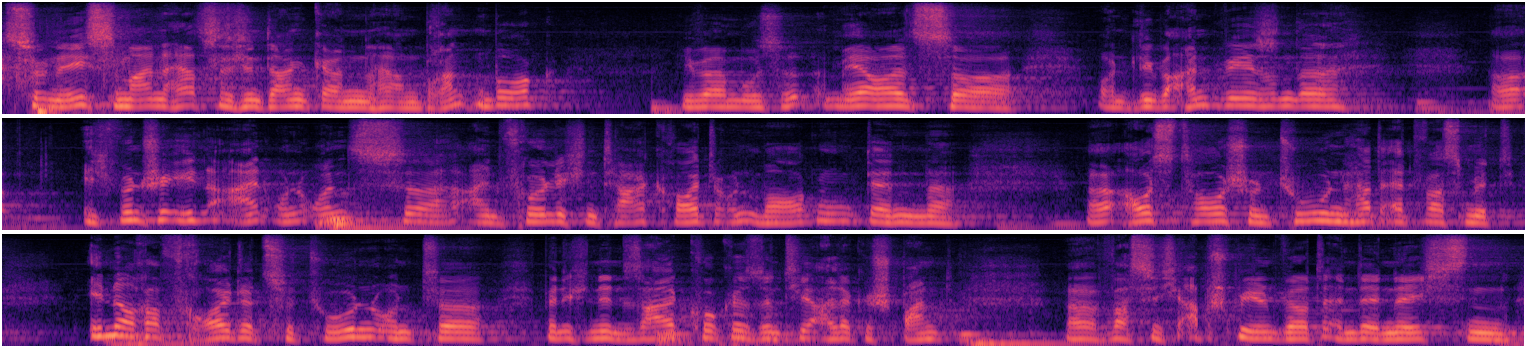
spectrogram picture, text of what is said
Zunächst meinen herzlichen Dank an Herrn Brandenburg, lieber Herr Mehrholz äh, und liebe Anwesende. Äh, ich wünsche Ihnen und uns äh, einen fröhlichen Tag heute und morgen, denn Austausch und Tun hat etwas mit innerer Freude zu tun. Und wenn ich in den Saal gucke, sind hier alle gespannt, was sich abspielen wird in den nächsten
